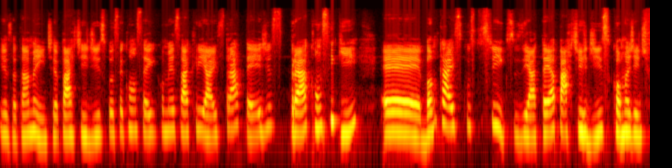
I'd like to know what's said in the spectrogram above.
Exatamente. A partir disso, você consegue começar a criar estratégias para conseguir é, bancar esses custos fixos. E até a partir disso, como a gente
